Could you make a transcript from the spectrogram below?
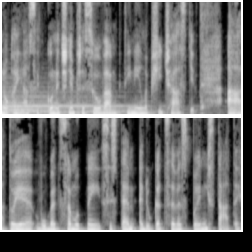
No a já se konečně přesouvám k té nejlepší části. A to je vůbec samotný systém edukace ve Spojených státech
